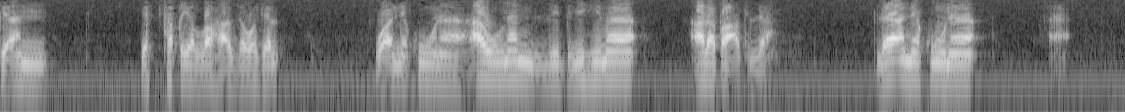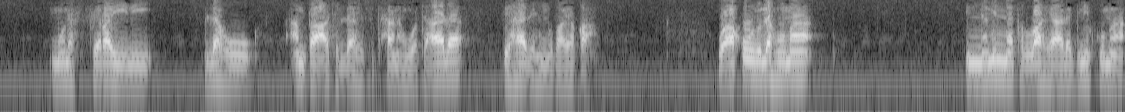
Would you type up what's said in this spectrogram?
بأن يتقي الله عز وجل وأن يكون عونا لابنهما على طاعة الله لا أن يكون منفرين له عن طاعة الله سبحانه وتعالى بهذه المضايقة. وأقول لهما إن منة الله على ابنكما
